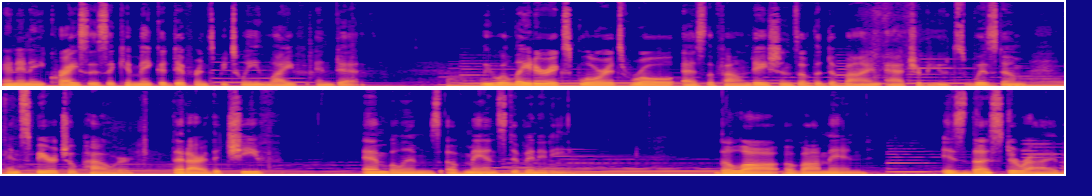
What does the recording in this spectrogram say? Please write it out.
and in a crisis, it can make a difference between life and death. We will later explore its role as the foundations of the divine attributes, wisdom, and spiritual power that are the chief emblems of man's divinity. The law of Amen is thus derived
